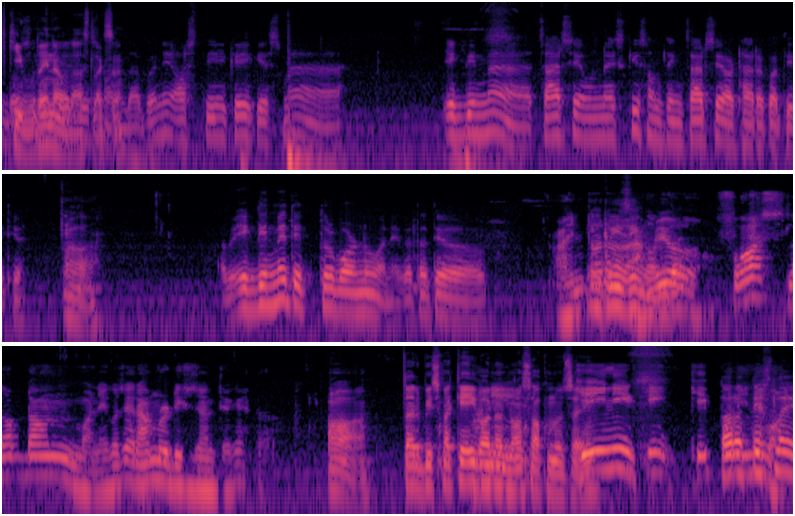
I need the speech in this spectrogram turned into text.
कि हुँदैन होला जस्तो लाग्छ। पनि अस्तिकै केसमा एक दिनमा चार सय उन्नाइस कि समथिङ चार सय अठार कति थियो। अब एक दिनमै त्यत्रो बढ्नु भनेको त त्यो होइन तर हाम्रो फर्स्ट लकडाउन भनेको चाहिँ राम्रो डिसिजन थियो क्या। तर अँ तर बिचमा केही गर्न नसक्नु चाहिँ। तर त्यसलाई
